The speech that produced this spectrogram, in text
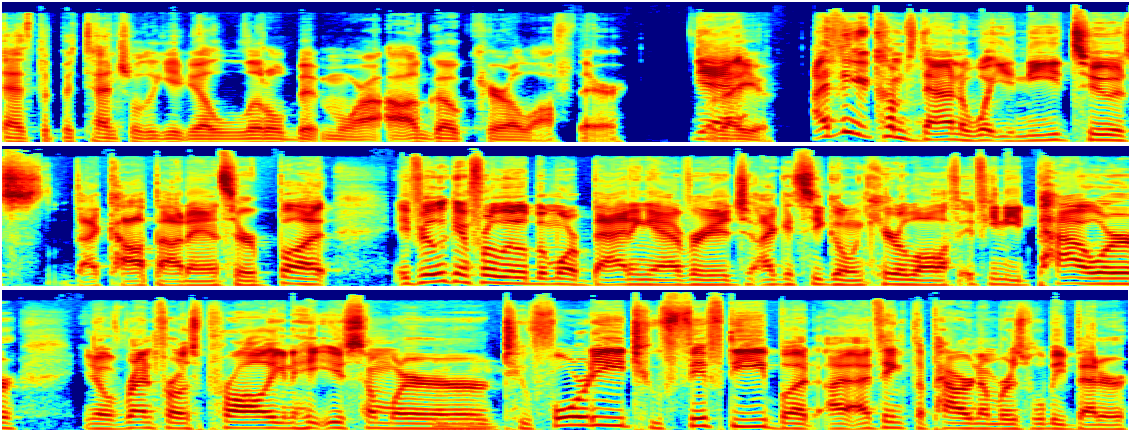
has the potential to give you a little bit more. I'll go Kirilloff there. Yeah. I think it comes down to what you need to. It's that cop out answer. But if you're looking for a little bit more batting average, I could see going Kirilloff. If you need power, you know, Renfroe's probably going to hit you somewhere mm-hmm. 240, 250, but I, I, think the power numbers will be better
